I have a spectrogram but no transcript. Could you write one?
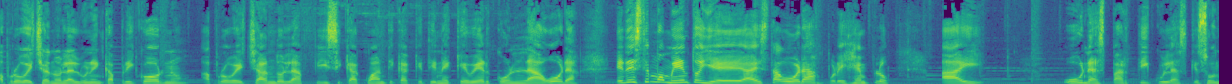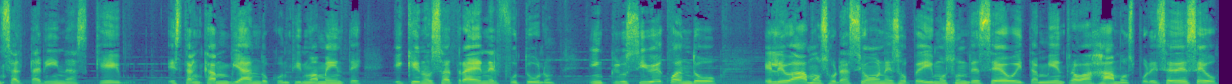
aprovechando la luna en Capricornio, aprovechando la física cuántica que tiene que ver con la hora. En este momento y eh, a esta hora, por ejemplo, hay unas partículas que son saltarinas que están cambiando continuamente y que nos atraen el futuro. Inclusive cuando elevamos oraciones o pedimos un deseo y también trabajamos por ese deseo,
